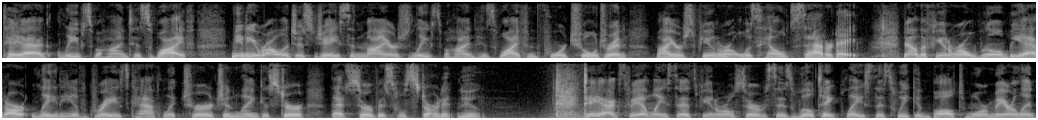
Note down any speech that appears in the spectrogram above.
Tayag leaves behind his wife. Meteorologist Jason Myers leaves behind his wife and four children. Myers' funeral was held Saturday. Now, the funeral will be at Our Lady of Grace Catholic Church in Lancaster. That service will start at noon. Tayag's family says funeral services will take place this week in Baltimore, Maryland,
